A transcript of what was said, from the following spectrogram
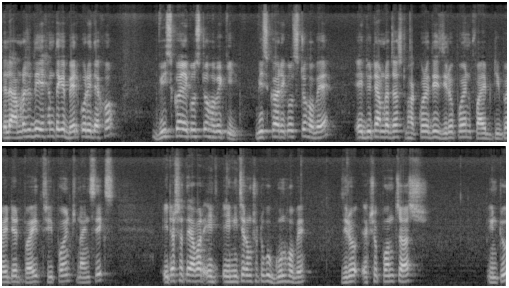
তাহলে আমরা যদি এখান থেকে বের করি, দেখো ভি স্কোয়ার ইকুয়ালস টু হবে কি? ভি স্কোয়ার ইকুয়ালস টু হবে, এই দুইটা আমরা জাস্ট ভাগ করে দিই zero point five divided by three point nine six এটার সাথে আবার এই এই নিচের অংশটুকু গুণ হবে জিরো একশো পঞ্চাশ ইন্টু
